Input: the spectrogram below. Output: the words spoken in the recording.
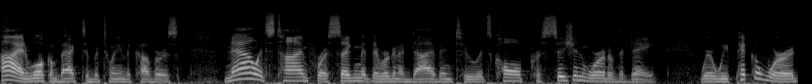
Hi, and welcome back to Between the Covers. Now it's time for a segment that we're going to dive into. It's called Precision Word of the Day, where we pick a word,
